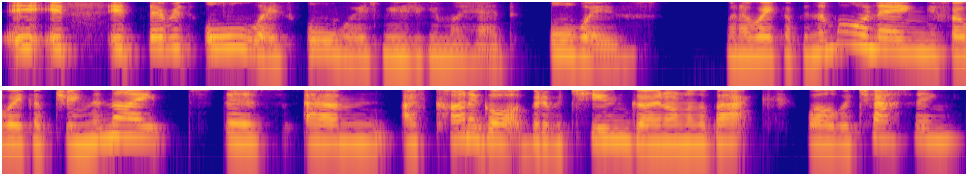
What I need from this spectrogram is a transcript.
it, it's it. There is always always music in my head. Always when I wake up in the morning, if I wake up during the night, there's um I've kind of got a bit of a tune going on in the back while we're chatting.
